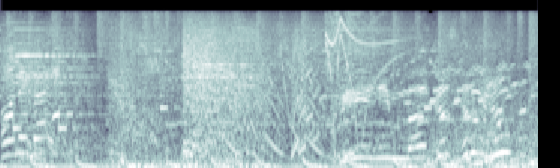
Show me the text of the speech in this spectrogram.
お願い。B に任せろよ。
